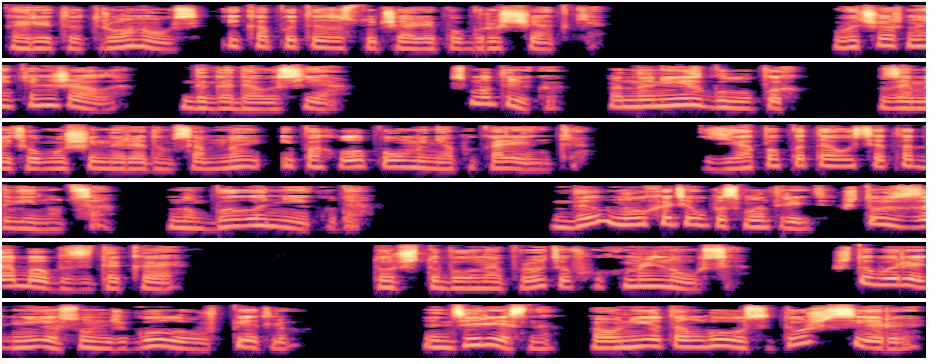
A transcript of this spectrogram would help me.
Карета тронулась, и копыта застучали по брусчатке. «Вы черные кинжалы», – догадалась я. «Смотри-ка, она не из глупых», заметил мужчина рядом со мной и похлопал меня по коленке. Я попыталась отодвинуться, но было некуда. Давно хотел посмотреть, что за баба за такая. Тот, что был напротив, ухмыльнулся, чтобы ради нее сунуть голову в петлю. Интересно, а у нее там волосы тоже серые?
